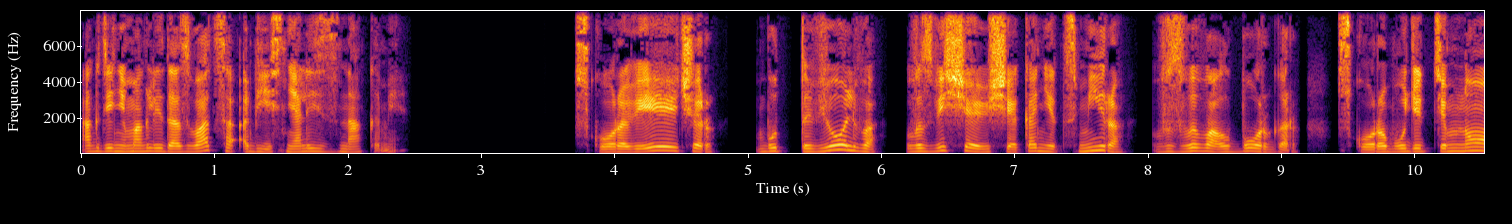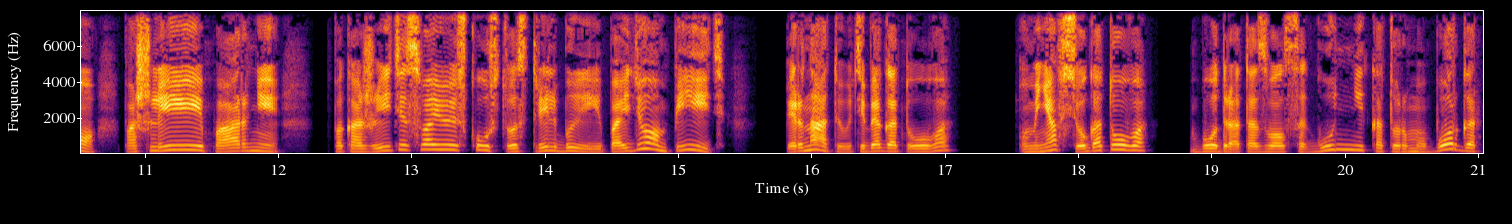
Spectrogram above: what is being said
а где не могли дозваться, объяснялись знаками. «Скоро вечер!» Будто Вельва, возвещающая конец мира, взвывал Боргар. «Скоро будет темно! Пошли, парни! Покажите свое искусство стрельбы и пойдем пить! Пернатый, у тебя готово?» «У меня все готово!» Бодро отозвался Гунни, которому Боргар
